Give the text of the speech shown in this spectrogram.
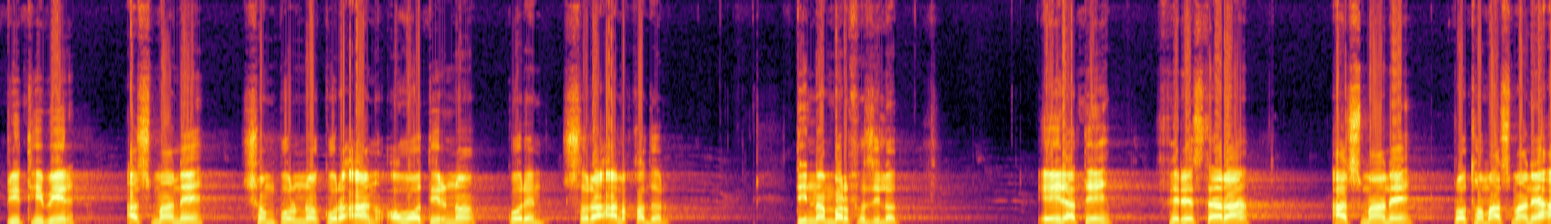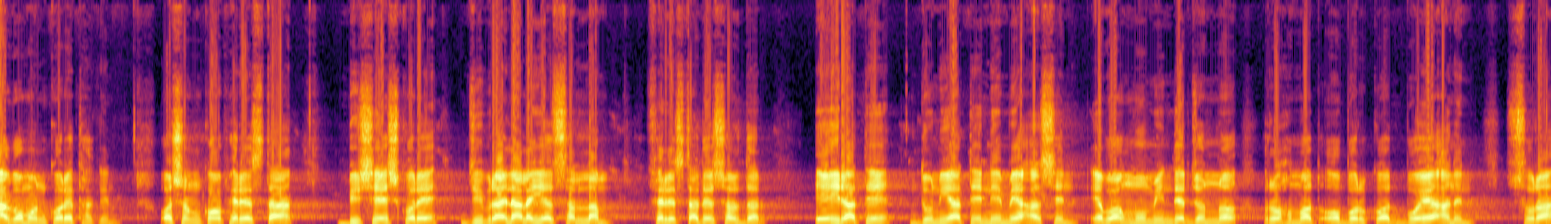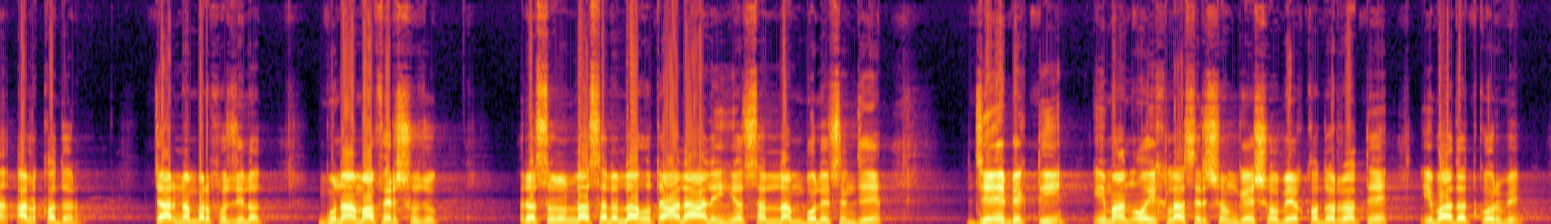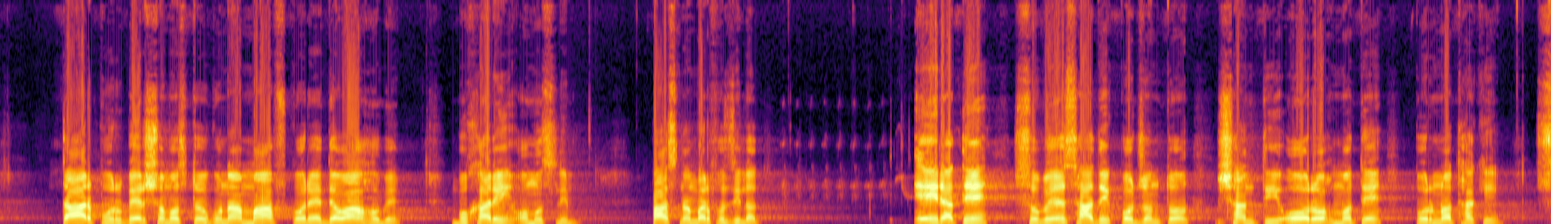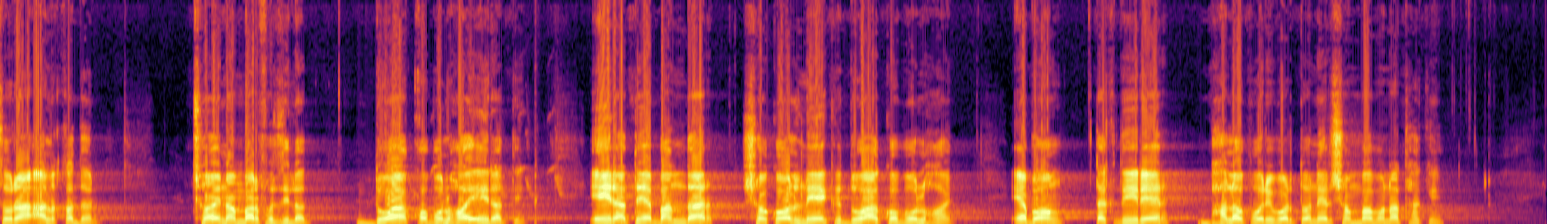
পৃথিবীর আসমানে সম্পূর্ণ কোরআন অবতীর্ণ করেন সোরা আল কদর তিন নম্বর ফজিলত, এই রাতে ফেরেস্তারা আসমানে, প্রথম আসমানে আগমন করে থাকেন। অসংখ্য ফেরেস্তা বিশেষ করে জিব্রাইল আলাইয়া সাল্লাম ফেরেস্তাদের সর্দার, এই রাতে দুনিয়াতে নেমে আসেন এবং মুমিনদের জন্য রহমত ও বরকত বয়ে আনেন সোরা আল কদর চার নম্বর ফজিলত গুনা মাফের সুযোগ রসুল্লাহ সাল্লাহ তালা আলহিসাল্লাম বলেছেন যে যে ব্যক্তি ইমান ও ইখলাসের সঙ্গে সবে কদর রাতে ইবাদত করবে, তার পূর্বের সমস্ত গুণা মাফ করে দেওয়া হবে, বুখারি ও মুসলিম। পাঁচ নম্বর ফজিলত, এই রাতে শোবে সাদিক পর্যন্ত শান্তি ও রহমতে পূর্ণ থাকে, সোরা আল কদর ছয় নম্বর ফজিলত, দোয়া কবুল হয় এই রাতে। এই রাতে বান্দার সকল নেক দোয়া কবুল হয় এবং তকদিরের ভালো পরিবর্তনের সম্ভাবনা থাকে।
